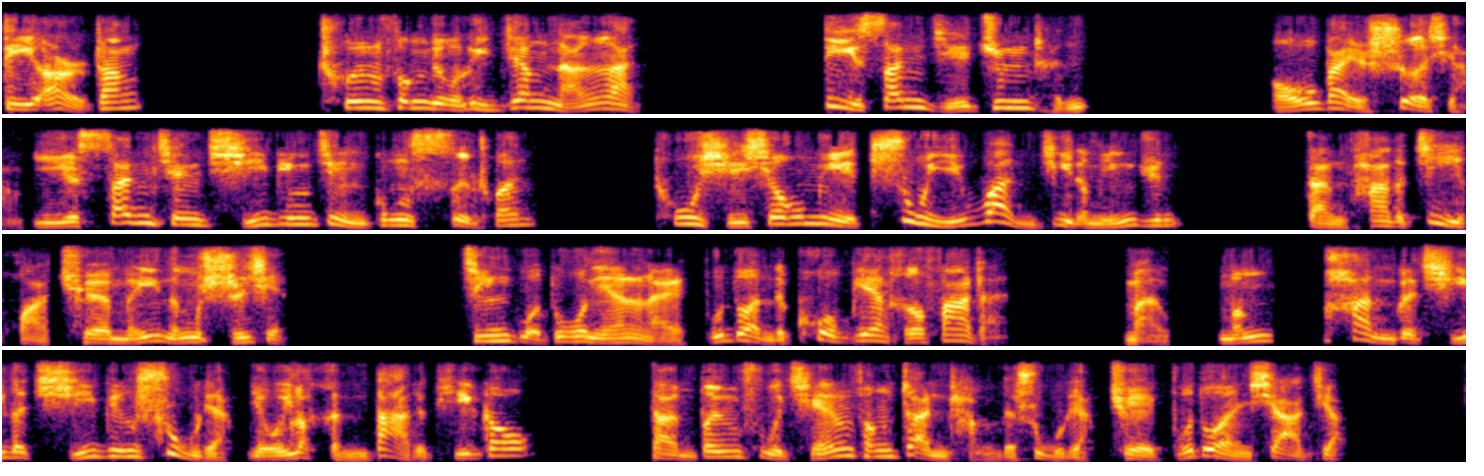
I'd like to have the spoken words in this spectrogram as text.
第二章，春风又绿江南岸，第三节君臣。鳌拜设想以三千骑兵进攻四川，突袭消灭数以万计的明军，但他的计划却没能实现。经过多年来不断的扩编和发展，满蒙汉各旗的骑兵数量有一个很大的提高，但奔赴前方战场的数量却不断下降。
